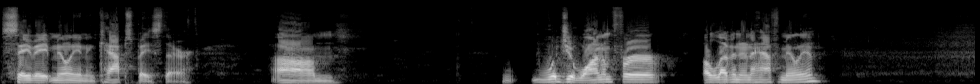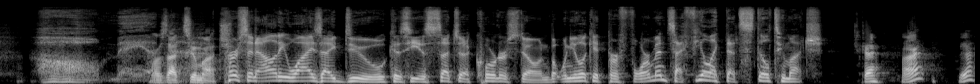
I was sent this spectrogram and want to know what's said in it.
save 8 million in cap space there. Um, would you want him for 11 and a half million? Oh man. Or is that too much? Personality wise, I do because he is such a cornerstone. But when you look at performance, I feel like that's still too much. Okay. All right. Yeah.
